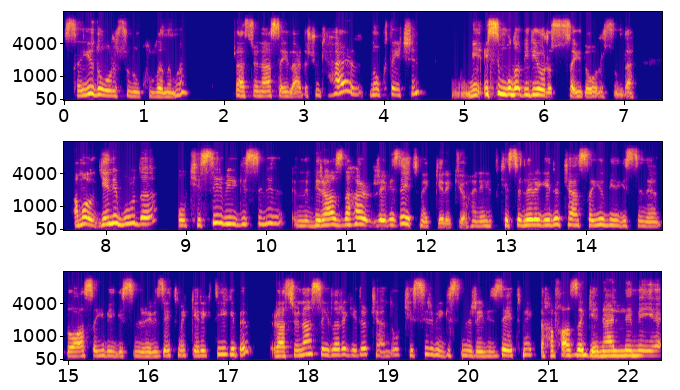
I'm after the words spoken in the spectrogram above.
sayı doğrusunun kullanımı rasyonel sayılarda. Çünkü her nokta için bir isim bulabiliyoruz sayı doğrusunda. Ama yine burada o kesir bilgisini biraz daha revize etmek gerekiyor. Hani kesirlere gelirken sayı bilgisini, doğal sayı bilgisini revize etmek gerektiği gibi rasyonel sayılara gelirken de o kesir bilgisini revize etmek, daha fazla genellemeye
